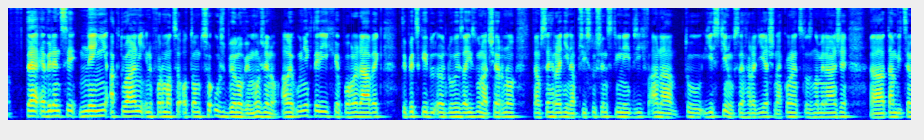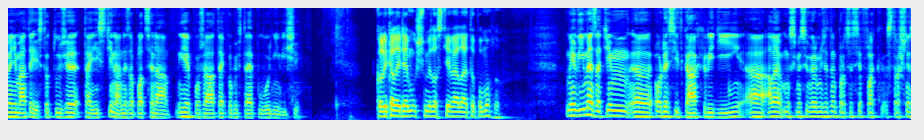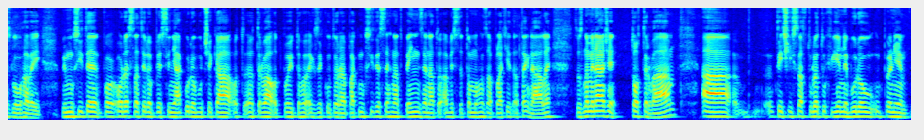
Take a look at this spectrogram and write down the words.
V té evidenci není aktuální informace o tom, co už bylo vymoženo, ale u některých pohledávek, typicky dluhy za jízdu na černo, tam se hradí na příslušenství nejdřív a na tu jistinu se hradí až nakonec. To znamená, že tam víceméně máte jistotu, že ta jistina nezaplacená je pořád jakoby v té původní výši. Kolika lidem už milostivé léto pomohlo? My víme zatím uh, o desítkách lidí, uh, ale musíme si uvědomit, že ten proces je fakt strašně zdlouhavý. Vy musíte po, odeslat ty dopisy, nějakou dobu čeká, od, uh, trvá odpověď toho exekutora, pak musíte sehnat peníze na to, abyste to mohl zaplatit a tak dále. To znamená, že to trvá a ty čísla v tuhle tu chvíli nebudou úplně uh,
